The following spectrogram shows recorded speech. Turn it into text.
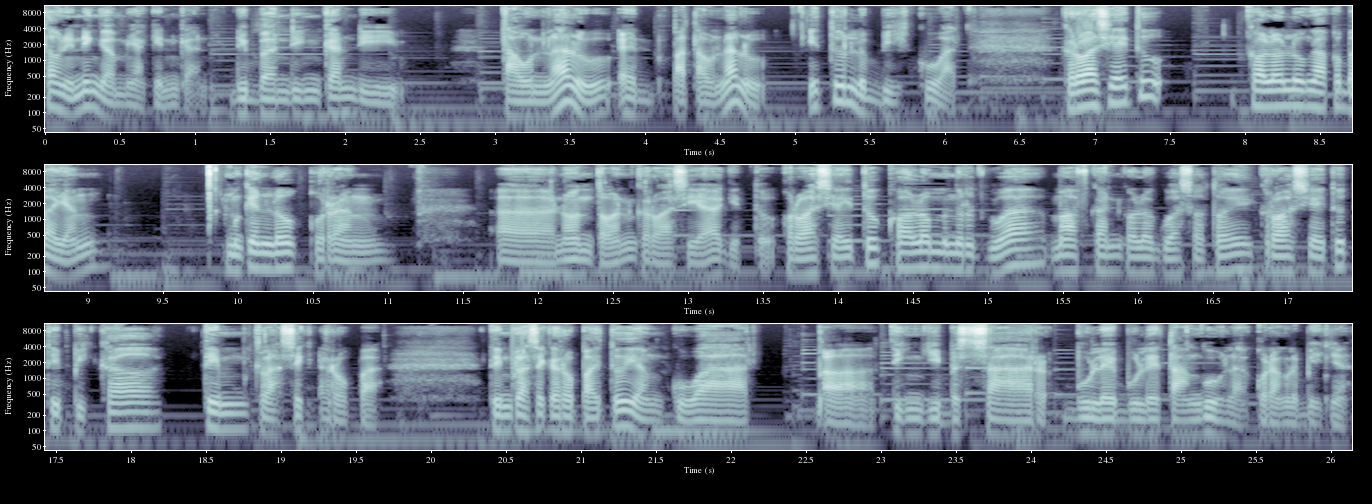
tahun ini nggak meyakinkan dibandingkan di tahun lalu eh 4 tahun lalu itu lebih kuat Kroasia itu kalau lu nggak kebayang, mungkin lu kurang uh, nonton Kroasia gitu. Kroasia itu kalau menurut gua, maafkan kalau gua sotoy, Kroasia itu tipikal tim klasik Eropa. Tim klasik Eropa itu yang kuat, uh, tinggi besar, bule-bule tangguh lah kurang lebihnya.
